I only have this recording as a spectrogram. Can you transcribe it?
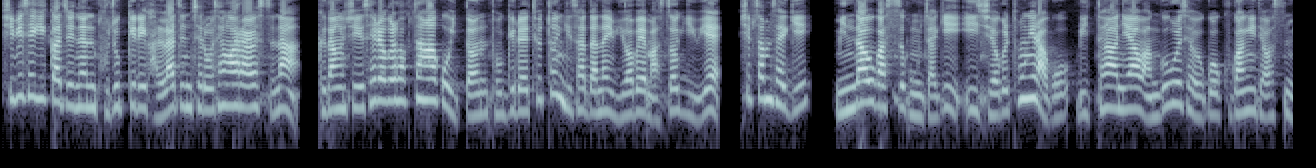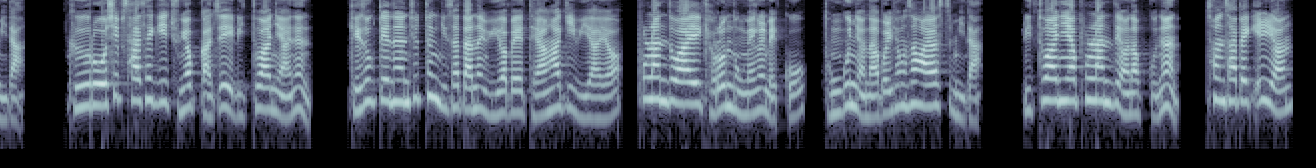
12세기까지는 부족끼리 갈라진 채로 생활하였으나 그 당시 세력을 확장하고 있던 독일의 튜튼 기사단의 위협에 맞서기 위해 13세기 민다우가스 공작이 이 지역을 통일하고 리투아니아 왕국을 세우고 국왕이 되었습니다. 그 후로 14세기 중엽까지 리투아니아는 계속되는 튜튼 기사단의 위협에 대항하기 위하여 폴란드와의 결혼 동맹을 맺고 동군 연합을 형성하였습니다. 리투아니아 폴란드 연합군은 1401년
